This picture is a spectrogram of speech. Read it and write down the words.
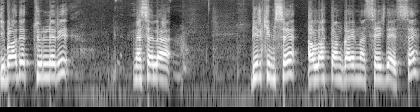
İbadet türleri mesela bir kimse Allah'tan gayrına secde etse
